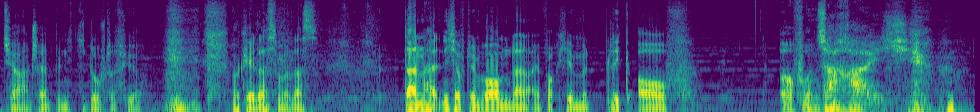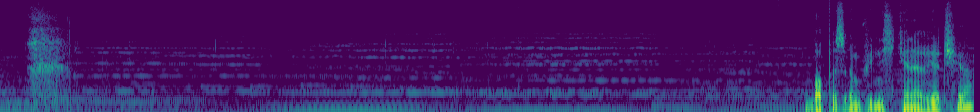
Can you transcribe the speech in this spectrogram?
Tja, anscheinend bin ich zu doof dafür. okay, lassen wir das. Dann halt nicht auf den Baum, dann einfach hier mit Blick auf, auf unser Reich. Bob ist irgendwie nicht generiert hier.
